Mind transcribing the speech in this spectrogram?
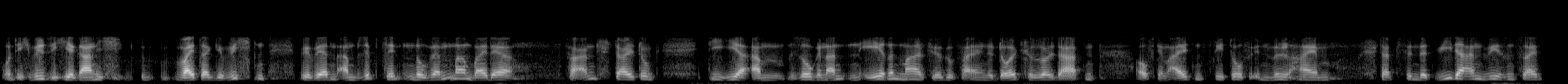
und ich will sie hier gar nicht weiter gewichten. Wir werden am 17. November bei der Veranstaltung, die hier am sogenannten Ehrenmal für gefallene deutsche Soldaten auf dem Alten Friedhof in Müllheim stattfindet, wieder anwesend sein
